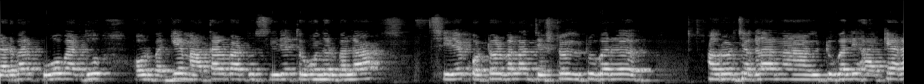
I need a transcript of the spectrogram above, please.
ನಡ್ಬಾರ್ಕ್ ಹೋಗ್ಬಾರ್ದು. ಅವ್ರ ಬಗ್ಗೆ ಮಾತಾಡಬಾರ್ದು, ಸೀರೆ ತಗೊಂಡಿರ್ಬಲ್ಲ ಬಲ್ಲ, ಸೀರೆ ಕೊಟ್ಟೋರ್ಬಲ್ಲ ಅಂತ ಎಷ್ಟೋ ಯೂಟ್ಯೂಬರ್ ಅವ್ರವ್ರ ಜಗಳನ ಯೂಟ್ಯೂಬಲ್ಲಿ ಹಾಕ್ಯಾರ.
